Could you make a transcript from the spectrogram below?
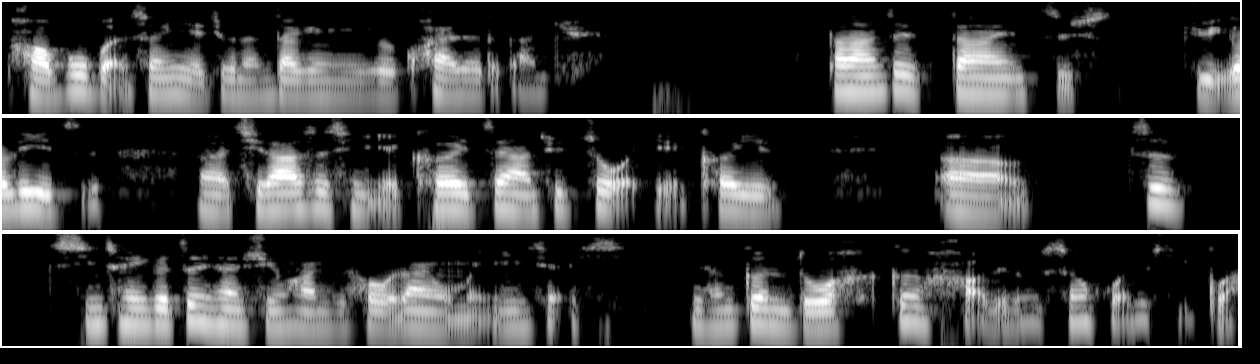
跑步本身也就能带给你一个快乐的感觉。当然，这当然只是举一个例子，呃，其他事情也可以这样去做，也可以，呃，这形成一个正向循环之后，让我们影响形成更多更好的一种生活的习惯。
